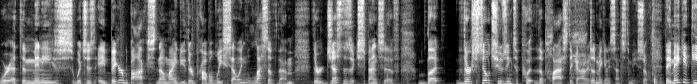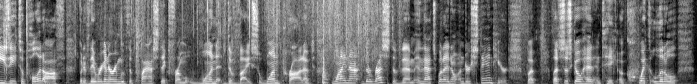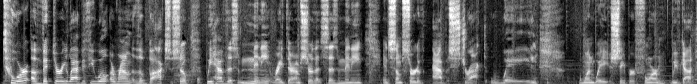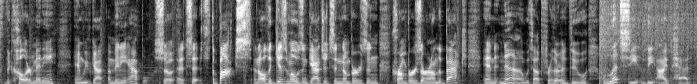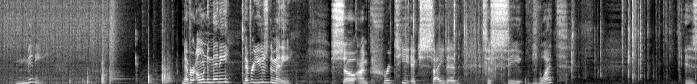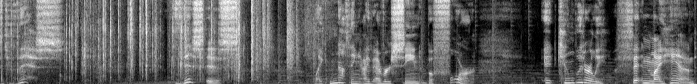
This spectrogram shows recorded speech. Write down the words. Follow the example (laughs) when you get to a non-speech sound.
we're at the minis, which is a bigger box. Now, mind you, they're probably selling less of them. They're just as expensive, but they're still choosing to put the plastic on it. Doesn't make any sense to me. So they make it easy to pull it off, but if they were gonna remove the plastic from one device, one product, why not the rest of them? And that's what I don't understand here. But let's just go ahead and take a quick little tour, a victory lap, if you will, around the box. So we have this mini right there. I'm sure that says mini in some sort of abstract way, one way, shape, or form. We've got the color mini and we've got a mini apple. So it. It's the box and all the gizmos and gadgets and numbers and crumbers are on the back. And now, without further ado, let's see the iPad mini. Never owned a Mini, never used a Mini. So I'm pretty excited to see what is this. This is like nothing I've ever seen before. It can literally fit in my hand.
